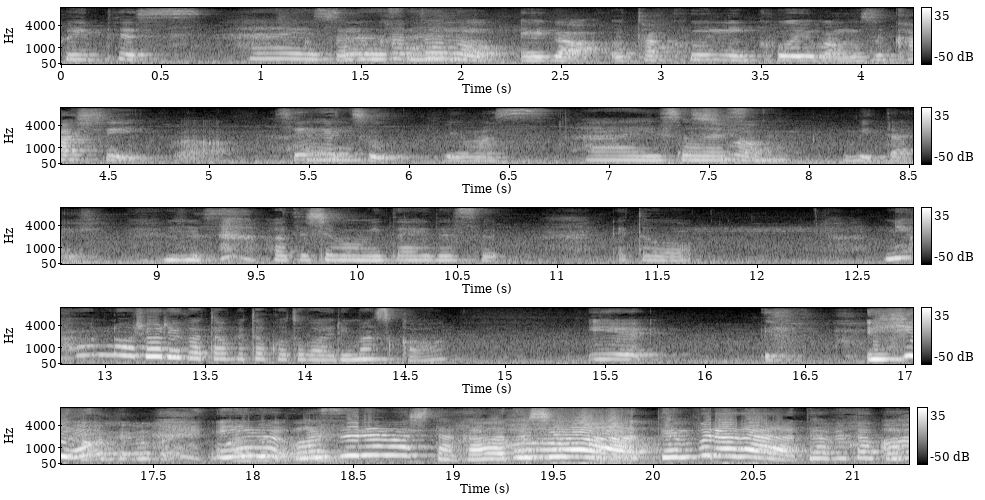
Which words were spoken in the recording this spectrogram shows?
こいいです。はい、その方の映画「オタクに恋は難しい」は先月見ます。はい、そうです私はね。見たいです。私も見たいです。えっと、日本の料理が食べたことがありますか？いえ、いえ、えー、忘れましたか？私は天ぷらが食べたことは。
